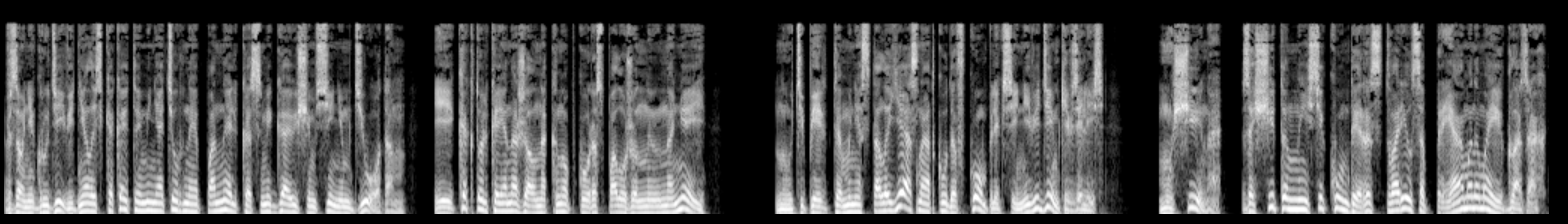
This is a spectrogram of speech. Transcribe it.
В зоне груди виднелась какая-то миниатюрная панелька с мигающим синим диодом, и как только я нажал на кнопку, расположенную на ней — ну, теперь-то мне стало ясно, откуда в комплексе невидимки взялись. Мужчина за считанные секунды растворился прямо на моих глазах.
